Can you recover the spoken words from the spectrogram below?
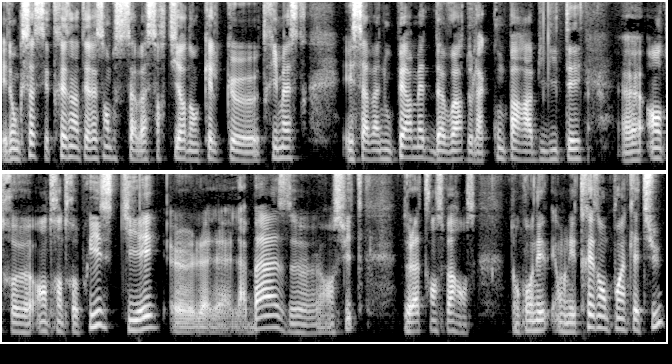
Et donc ça, c'est très intéressant parce que ça va sortir dans quelques trimestres et ça va nous permettre d'avoir de la comparabilité entre, entre entreprises qui est la, base ensuite de la transparence. Donc on est, on est très en pointe là-dessus.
